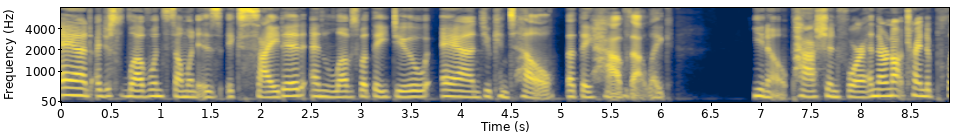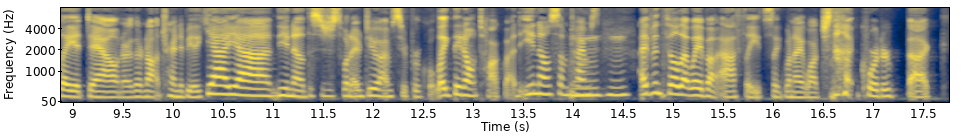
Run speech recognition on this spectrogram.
And I just love when someone is excited and loves what they do. And you can tell that they have that like, you know, passion for it. And they're not trying to play it down or they're not trying to be like, yeah, yeah, you know, this is just what I do. I'm super cool. Like they don't talk about it. You know, sometimes Mhm. I even feel that way about athletes. Like when I watch that quarterback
